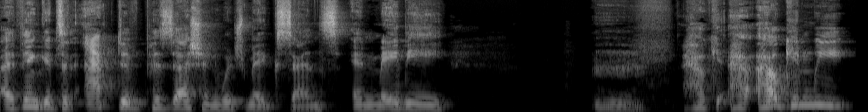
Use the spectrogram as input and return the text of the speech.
i think it's an active possession which makes sense. And maybe hmm, how can how can we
